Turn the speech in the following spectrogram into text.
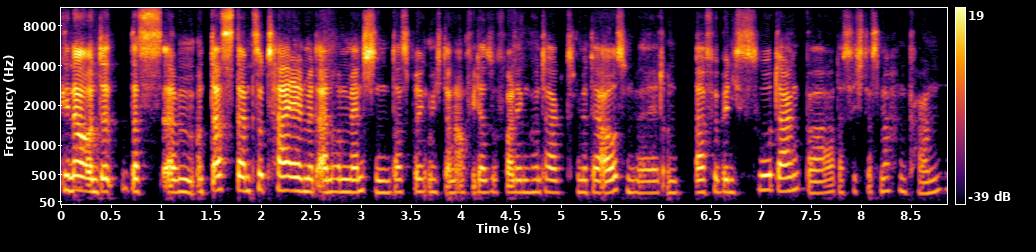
genau, und das, ähm, und das dann zu teilen mit anderen Menschen, das bringt mich dann auch wieder so voll in Kontakt mit der Außenwelt. Und dafür bin ich so dankbar, dass ich das machen kann.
